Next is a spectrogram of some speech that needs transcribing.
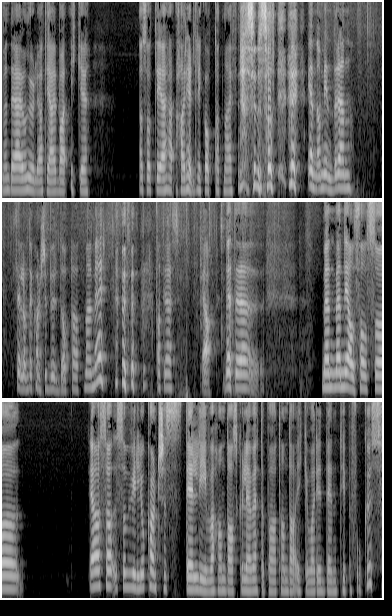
Men det er jo mulig at jeg bare ikke Altså at jeg har heller ikke opptatt meg, for å si det sånn. Enda mindre enn Selv om det kanskje burde opptatt meg mer. At jeg Ja, dette Men, men iallfall så Ja, så, så vil jo kanskje det livet han da skulle leve etterpå, at han da ikke var i den type fokus.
